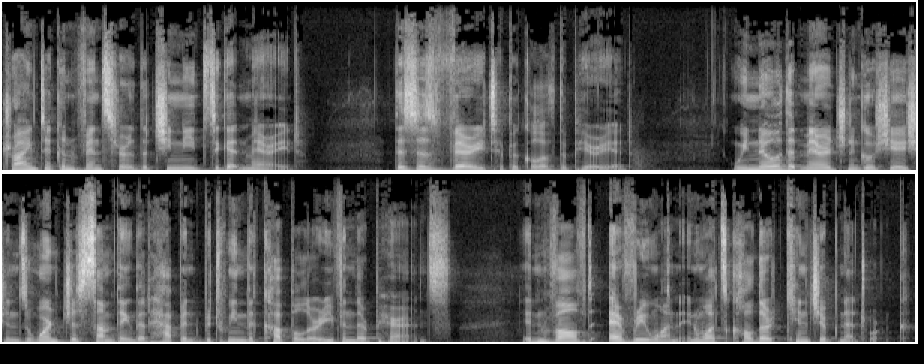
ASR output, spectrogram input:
trying to convince her that she needs to get married. This is very typical of the period. We know that marriage negotiations weren't just something that happened between the couple or even their parents. It involved everyone in what's called their kinship network,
